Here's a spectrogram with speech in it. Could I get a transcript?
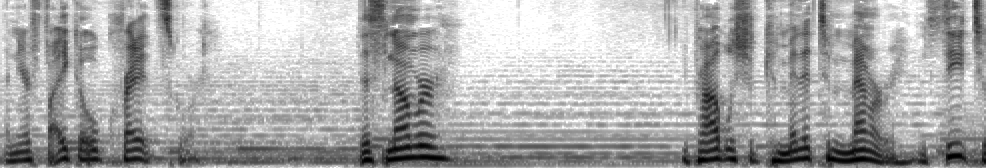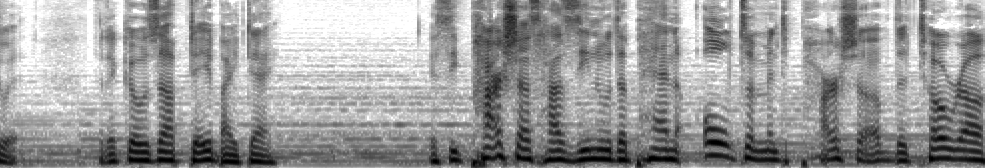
than your FICO credit score. This number, you probably should commit it to memory and see to it that it goes up day by day. You see, Parshas Haazinu, the penultimate Parsha of the Torah,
